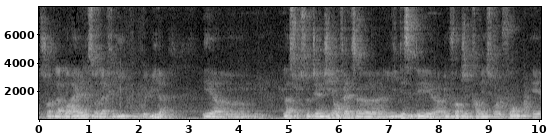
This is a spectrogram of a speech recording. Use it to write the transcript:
soit de l'aquarelle, soit de l'acrylique ou de l'huile. Et là, sur ce Genji, en fait, l'idée c'était, une fois que j'ai travaillé sur le fond et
